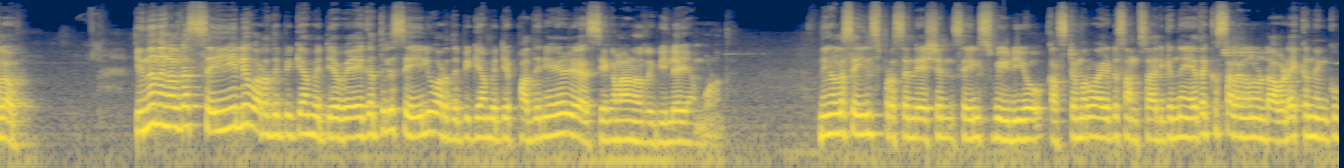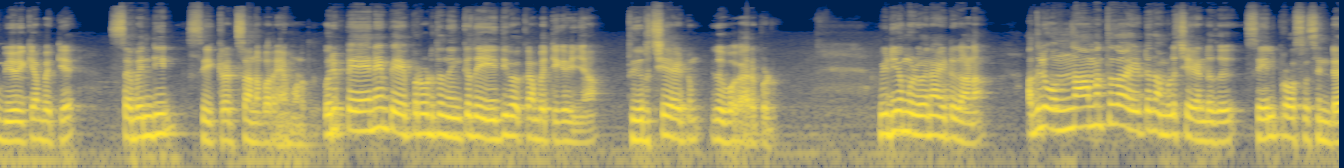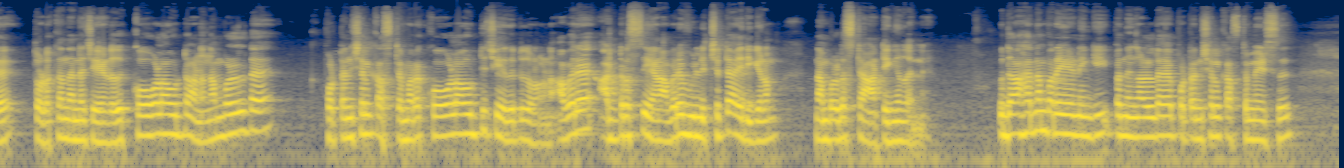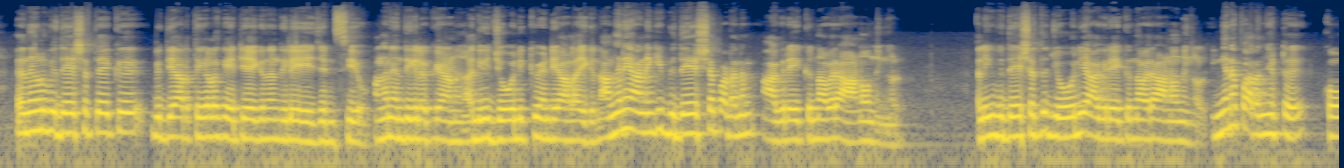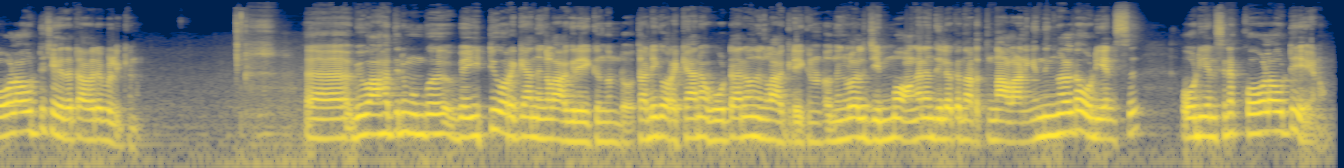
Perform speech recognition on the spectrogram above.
Hello ഇന്ന് നിങ്ങളുടെ sale വർദ്ധിപ്പിക്കാൻ പറ്റിയ വേഗത്തിൽ സെയിൽ വർദ്ധിപ്പിക്കാൻ പറ്റിയ പതിനേഴ് രഹസ്യങ്ങളാണ് റിവീൽ ചെയ്യാൻ പോണത്. നിങ്ങളുടെ സെയിൽസ് പ്രസന്റേഷൻ സെയിൽസ് വീഡിയോ കസ്റ്റമറുമായിട്ട് സംസാരിക്കുന്ന ഏതൊക്കെ സ്ഥലങ്ങളുണ്ട് അവിടെയൊക്കെ നിങ്ങൾക്ക് ഉപയോഗിക്കാൻ പറ്റിയ സെവന്റീൻ സീക്രട്സ് ആണ് പറയാൻ പോണത്. ഒരു പേനയും പേപ്പറും എടുത്ത് നിങ്ങൾക്ക് ഇത് എഴുതി വെക്കാൻ പറ്റി കഴിഞ്ഞാൽ തീർച്ചയായിട്ടും ഇത് ഉപകാരപ്പെടും. വീഡിയോ മുഴുവനായിട്ട് കാണാം. അതിൽ ഒന്നാമത്തതായിട്ട് നമ്മൾ ചെയ്യേണ്ടത് സെയിൽ പ്രോസസ്സിന്റെ തുടക്കം തന്നെ ചെയ്യേണ്ടത് കോൾ ഔട്ടാണ് നമ്മളുടെ പൊട്ടൻഷ്യൽ കസ്റ്റമറെ കോൾ ഔട്ട് ചെയ്തിട്ട് തുടങ്ങണം. അവരെ അഡ്രസ്സ് ചെയ്യണം. അവരെ വിളിച്ചിട്ടായിരിക്കണം നമ്മളുടെ സ്റ്റാർട്ടിങ് തന്നെ. ഉദാഹരണം പറയുകയാണെങ്കിൽ ഇപ്പം നിങ്ങളുടെ പൊട്ടൻഷ്യൽ കസ്റ്റമേഴ്സ് നിങ്ങൾ വിദേശത്തേക്ക് വിദ്യാർത്ഥികളെ കയറ്റി അയക്കുന്ന എന്തെങ്കിലും ഏജൻസിയോ അങ്ങനെ എന്തെങ്കിലുമൊക്കെയാണ് അല്ലെങ്കിൽ ജോലിക്ക് വേണ്ടി ആളയക്കുന്നത് അങ്ങനെയാണെങ്കിൽ വിദേശ പഠനം ആഗ്രഹിക്കുന്നവരാണോ നിങ്ങൾ? അല്ലെങ്കിൽ വിദേശത്ത് ജോലി ആഗ്രഹിക്കുന്നവരാണോ നിങ്ങൾ? ഇങ്ങനെ പറഞ്ഞിട്ട് കോൾ ഔട്ട് ചെയ്തിട്ട് അവരെ വിളിക്കണം. വിവാഹത്തിന് മുമ്പ് വെയിറ്റ് കുറയ്ക്കാൻ നിങ്ങൾ ആഗ്രഹിക്കുന്നുണ്ടോ? തടി കുറയ്ക്കാനോ കൂട്ടാനോ നിങ്ങൾ ആഗ്രഹിക്കുന്നുണ്ടോ? നിങ്ങൾ വല്ല ജിമ്മോ അങ്ങനെ എന്തെങ്കിലുമൊക്കെ നടത്തുന്ന ആളാണെങ്കിൽ നിങ്ങളുടെ ഓഡിയൻസ് ഓഡിയൻസിനെ കോൾ ഔട്ട് ചെയ്യണം.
